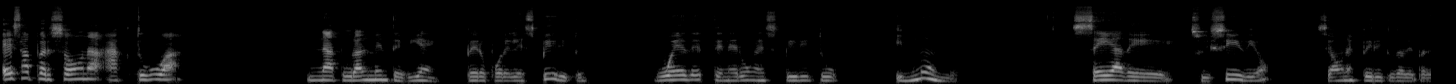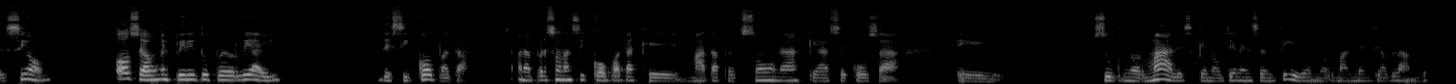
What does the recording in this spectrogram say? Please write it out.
esa persona actúa naturalmente bien, pero por el espíritu puede tener un espíritu inmundo, sea de suicidio, sea un espíritu de depresión, o sea un espíritu peor de ahí, de psicópata. Una persona psicópata que mata personas, que hace cosas eh, subnormales, que no tienen sentido, normalmente hablando.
